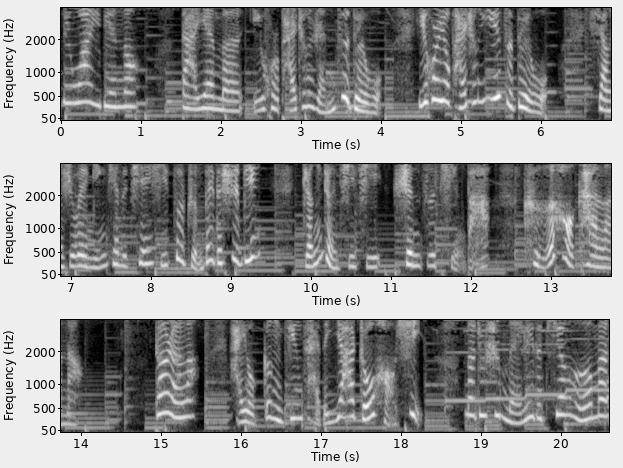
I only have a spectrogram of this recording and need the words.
另外一边呢，大雁们一会儿排成人字队伍，一会儿又排成一字队伍，像是为明天的迁徙做准备的士兵，整整齐齐，身姿挺拔，可好看了呢。当然了，还有更精彩的压轴好戏，那就是美丽的天鹅们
